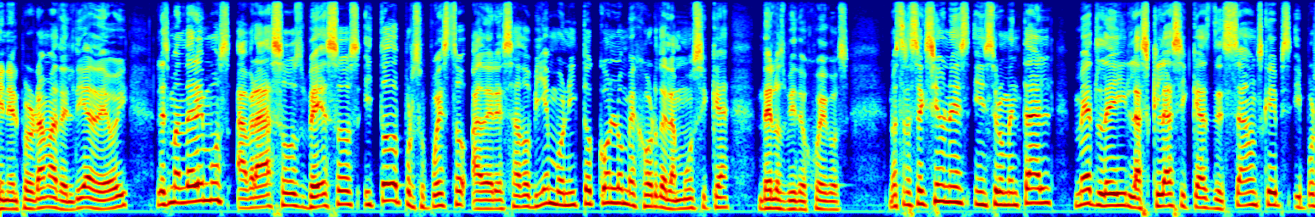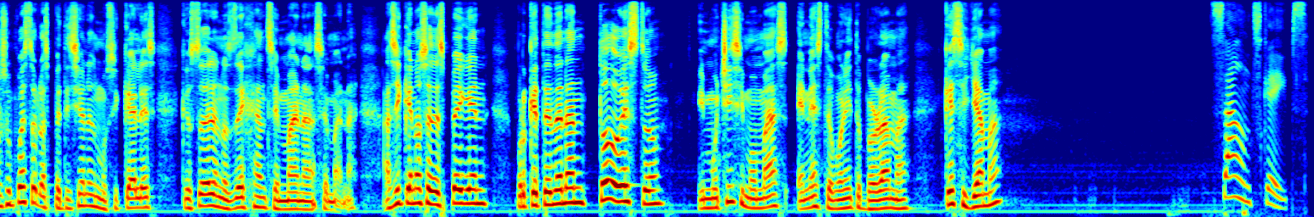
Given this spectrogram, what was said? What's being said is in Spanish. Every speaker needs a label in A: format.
A: En el programa del día de hoy les mandaremos abrazos, besos y todo por supuesto aderezado bien bonito con lo mejor de la música de los videojuegos. Nuestras secciones instrumental, medley, las clásicas de Soundscapes y por supuesto las peticiones musicales que ustedes nos dejan semana a semana. Así que no se despeguen porque tendrán todo esto y muchísimo más en este bonito programa que se llama
B: Soundscapes.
